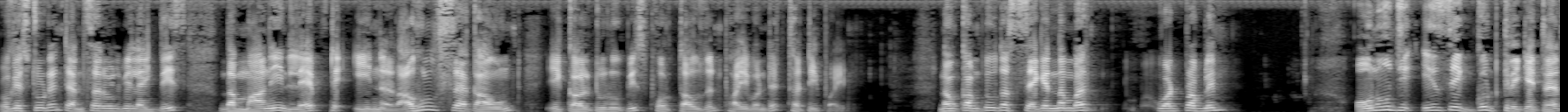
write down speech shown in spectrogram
okay student answer will be like this. The money left in rahul's account equal to rupees 4535 now come to the second number. What problem? Onuj is a good cricketer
